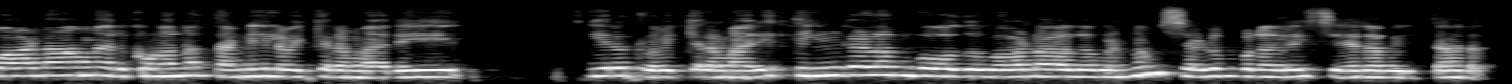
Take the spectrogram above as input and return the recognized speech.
வாடாம இருக்கணும்னா தண்ணியில வைக்கிற மாதிரி ஈரத்துல வைக்கிற மாதிரி திங்களம் போது வாடாதவண்ணும் செழும்புணலை சேர வைத்தார்.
